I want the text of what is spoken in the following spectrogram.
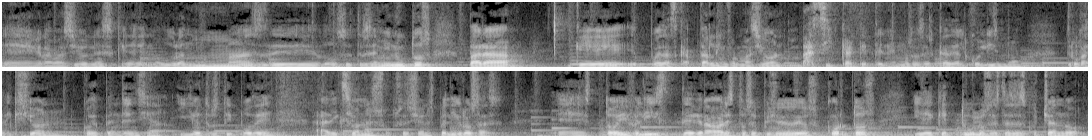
eh, grabaciones que no duran más de 12, 13 minutos para que puedas captar la información básica que tenemos acerca de alcoholismo, drogadicción, codependencia y otro tipo de adicciones, obsesiones peligrosas. Eh, estoy feliz de grabar estos episodios cortos y de que tú los estés escuchando.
